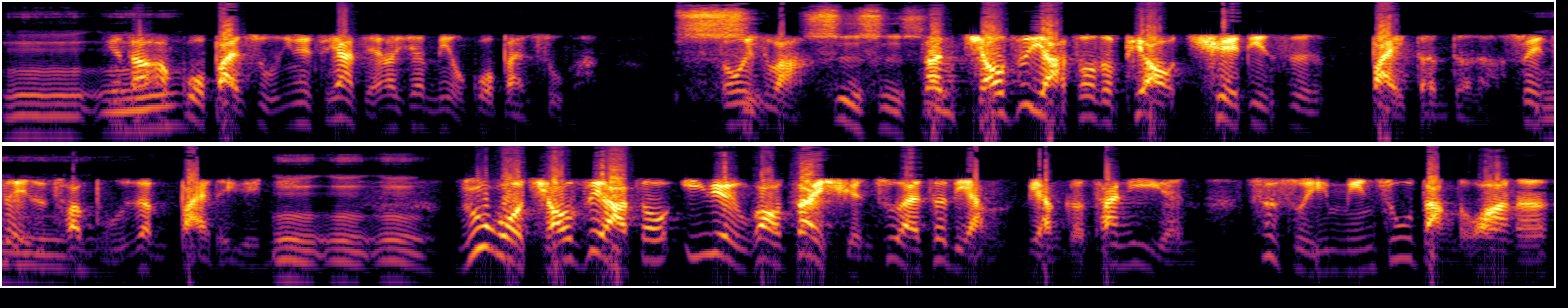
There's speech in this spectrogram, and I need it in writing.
嗯因为他要过半数，因为这样怎样现在没有过半数嘛。懂我意思吧？是是是，但乔治亚州的票确定是拜登的了，所以这也是川普认败的原因。嗯嗯嗯。如果乔治亚州一月五号再选出来这两两个参议员是属于民主党的话呢，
